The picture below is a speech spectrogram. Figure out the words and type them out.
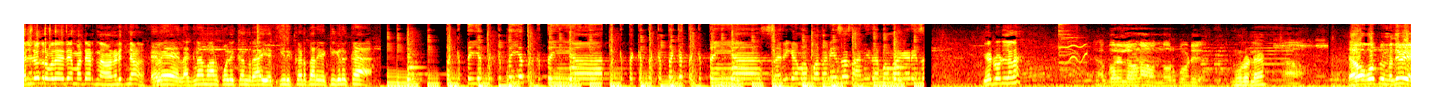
ಅಲ್ಲಿ ಹೋದ್ರೆ ಬದೇ ಇದೇ ಮಾತಾಡ್ತೀನಿ ನಾವು ನಡೀತೀನಿ ಏ ಎಲೆ ಲಗ್ನ ಮಾಡ್ಕೊಳಿಕ್ಕಂದ್ರ ಎಕ್ಕಿ ಗಿಡಕ್ಕೆ ಕಟ್ತಾರ ಎಕ್ಕಿ ಗಿಡಕ್ಕ ತಕ್ಕತಯ್ಯ ತಕ್ಕತಯ್ಯ ತಕ್ಕತಯ್ಯ ತಕ್ಕ ತಕ್ಕ ತಕ್ಕ ತಕ್ಕ ತಕ್ಕತಯ್ಯ ಸರಿಗಮ ಪದನಿಸ ಸಾನಿದಪ ಮಗರಿಸ ಏಟ್ ಹೊಡ್ಲಣ್ಣ? ವ್ಯಾಪಾರಿಲ್ಲ ಅಣ್ಣ ಒಂದು ನೂರು ರೂಪಾಯಿ ಹೊಡಿ. ನೂರು ಹೊಡ್ಲೆ? ಹಾಂ. ಯಾವಾಗ ಹೋಗ್ತೀವಿ ಮದುವೆ?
